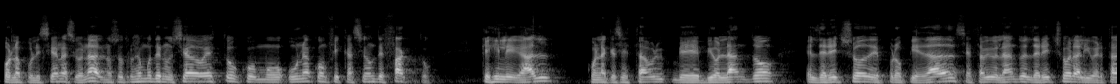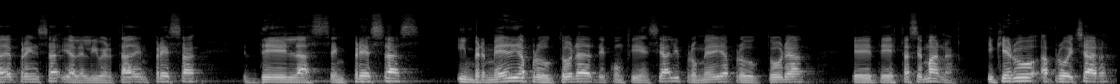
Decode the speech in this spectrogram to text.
por la Policía Nacional. Nosotros hemos denunciado esto como una confiscación de facto, que es ilegal, con la que se está violando el derecho de propiedad, se está violando el derecho a la libertad de prensa y a la libertad de empresa de las empresas Invermedia, productora de Confidencial y Promedia, productora eh, de esta semana. Y quiero aprovechar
